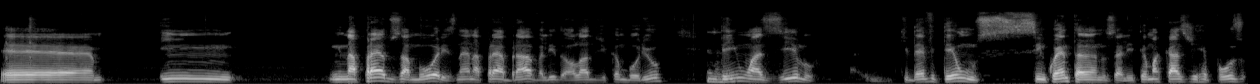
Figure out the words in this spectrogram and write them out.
É, em, na Praia dos Amores, né, na Praia Brava, ali ao lado de Camboriú, uhum. tem um asilo que deve ter uns 50 anos ali, tem uma casa de repouso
